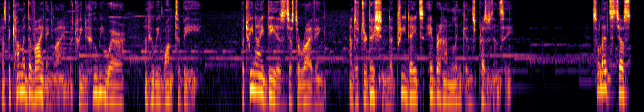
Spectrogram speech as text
has become a dividing line between who we were and who we want to be, between ideas just arriving and a tradition that predates Abraham Lincoln's presidency. So let's just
